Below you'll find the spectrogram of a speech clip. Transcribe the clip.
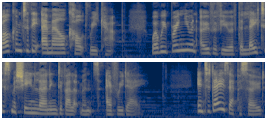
Welcome to the ML Cult Recap, where we bring you an overview of the latest machine learning developments every day. In today's episode,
